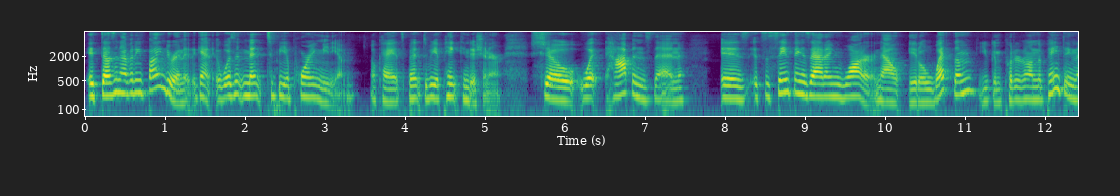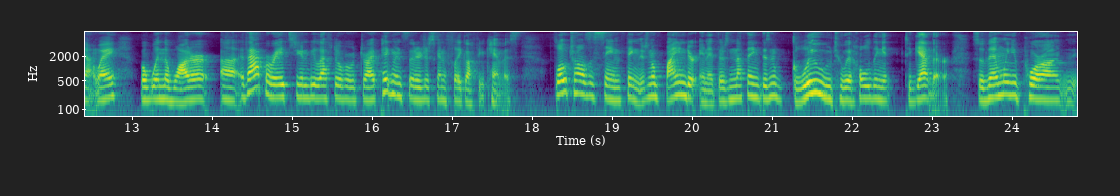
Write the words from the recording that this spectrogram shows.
It doesn't have any binder in it. Again, it wasn't meant to be a pouring medium. Okay, it's meant to be a paint conditioner. So what happens then is it's the same thing as adding water. Now it'll wet them. You can put it on the painting that way, but when the water uh, evaporates, you're going to be left over with dry pigments that are just going to flake off your canvas. Floetrol is the same thing. There's no binder in it. There's nothing, there's no glue to it holding it together. So then when you pour on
